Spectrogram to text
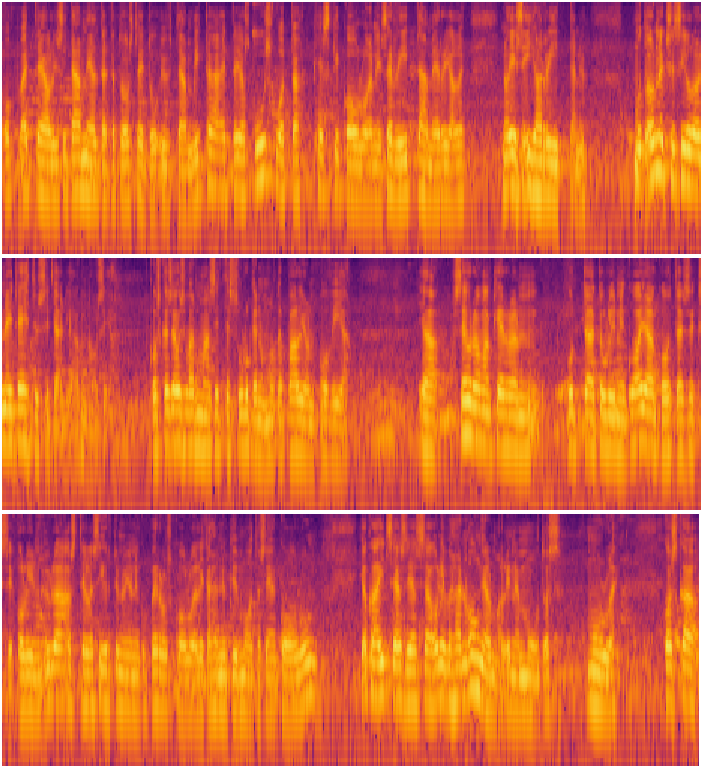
opettaja oli sitä mieltä, että tuosta ei tule yhtään mitään. Että jos kuusi vuotta keskikoulua, niin se riittää Merjalle. No ei se ihan riittänyt. Mutta onneksi silloin ei tehty sitä diagnoosia, koska se olisi varmaan sitten sulkenut multa paljon ovia. Ja seuraavan kerran, kun tämä tuli niin kuin ajankohtaiseksi, olin yläasteella siirtynyt jo niin kuin peruskouluun, eli tähän nykymuotoiseen kouluun, joka itse asiassa oli vähän ongelmallinen muutos mulle koska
